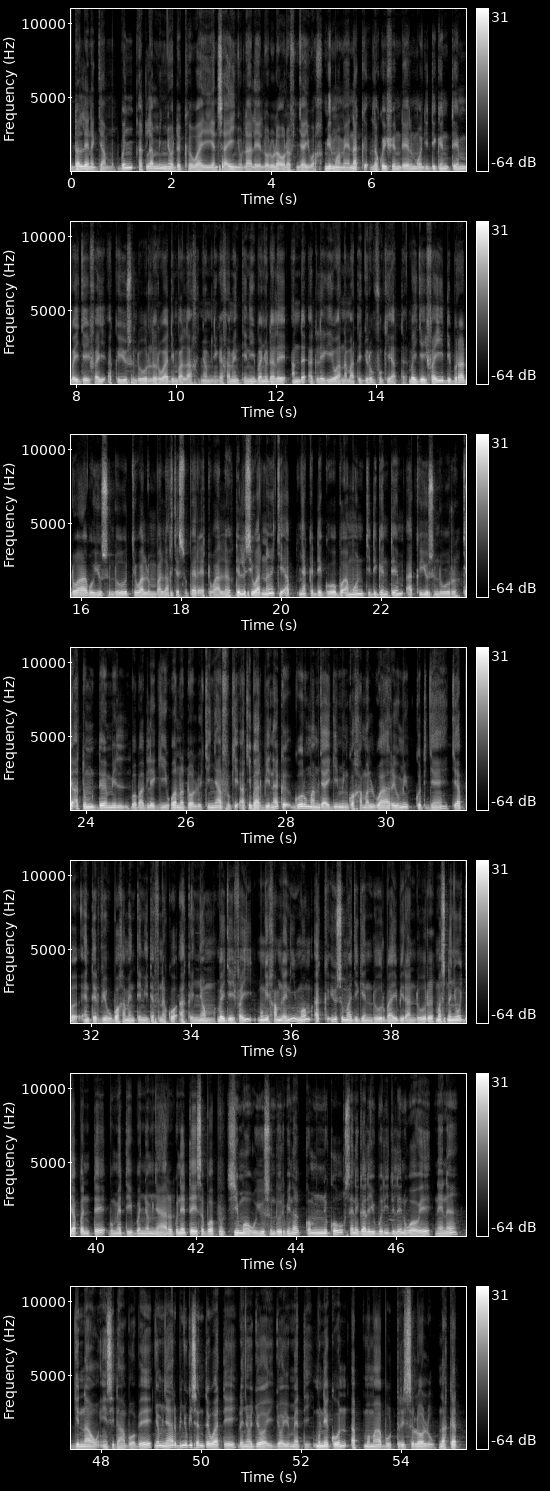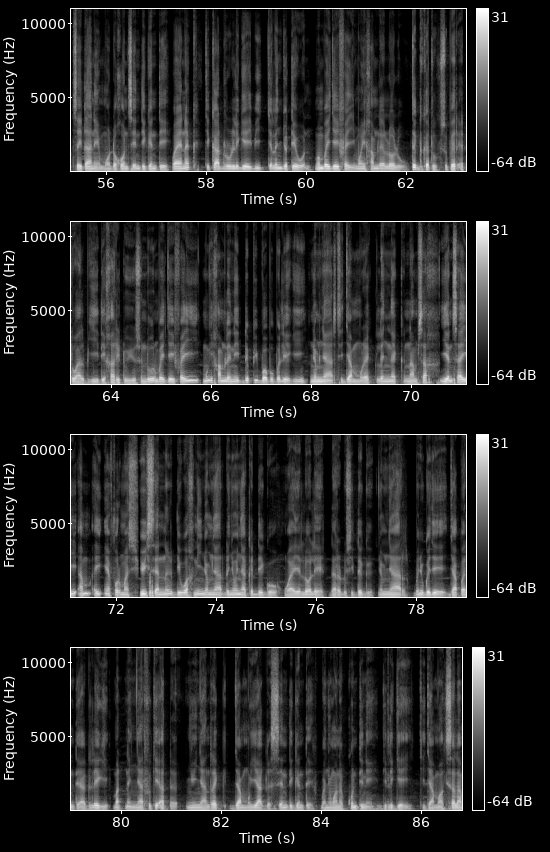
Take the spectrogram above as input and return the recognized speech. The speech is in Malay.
dal leen ak jàmm. Bëñ ak làmmiñ ñoo dëkk waaye yenn saa yi ñu laalee loolu la olof njaay wax. Mbir moomee nag la koy firndeel moo di diggante Mbaye Dieye Faye ak Youssou Ndour le roi di mbalax. Ñoom ñi nga xamante ni ba ñu dalee ànd ak léegi war na mat juróom fukki at. Mbaye Dieye Faye di bras droit bu Youssou Ndour ci wàllum mbalax ca super étoile. Dellu siwaat na ci ab ñàkk déggoo bu amoon ci digganteem ak Youssou Ndour. Ca atum 2000 boobaak léegi war na toll ci ñaar fukki at. Xibaar bi nag góoru Mame Ndiaye gi mi ngi ko xamal waa réew mi quotidien ci ab interview boo xamante ni def na ko ak ñoom Mbaye Dieye Faye mu ngi xamle ni moom ak Youssou Madjiguène Ndour baayu Birane Ndour mas nañu jàppante bu metti ba ñoom ñaar ku ne tey sa bopp. Jumeau wu Youssou Ndour bi nag comme ñu ko sénégalais yu bëri di leen woowee nee na ginnaaw incident boobee ñoom ñaar bi ñu gisante waatee dañoo jooy jooyu metti mu nekkoon ab moment bu triste loolu ndax kat seytaane moo doxoon seen diggante. Waaye nag ci cadre liggéey bi ca lañ jotee woon. Moom Mbaye Dieye Faye mooy xamle loolu. Tëggkatu super étoile bii di xaritu Youssou Ndour Mbaye Dieye Faye mu ngi xamle ni depuis boobu ba léegi ñoom ñaar ci jàmm rek lañ nekk naam sax. Yenn saa yi am ay information yuy senn di wax ni ñoom ñaar dañoo ñàkk déggoo. Waaye loolee dara du ci dëgg ñoom ñaar ba ñu gëjee jàppante ak léegi mat nañ ñaar fukki at ñuy ñaan rek jàmm yàgg seen diggante ba ñu mën a continuer di liggéey ci jàmm ak salaam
